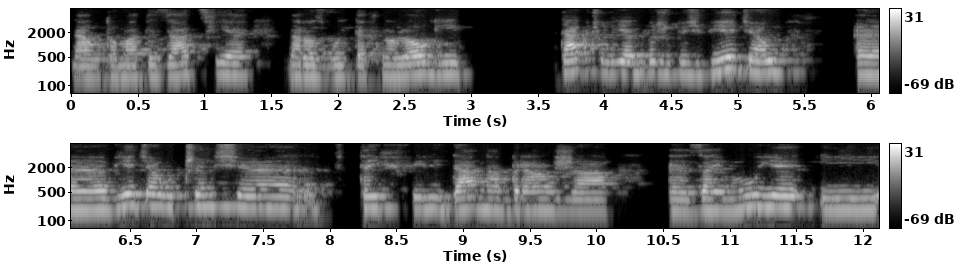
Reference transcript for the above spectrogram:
na automatyzację, na rozwój technologii. Tak, czyli jakby żebyś wiedział, E, wiedział, czym się w tej chwili dana branża e, zajmuje i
